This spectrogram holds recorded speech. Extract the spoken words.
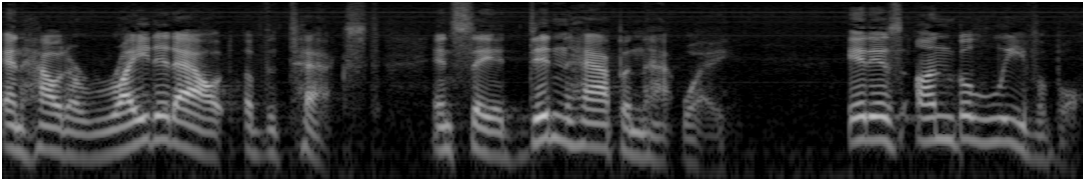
and how to write it out of the text and say it didn't happen that way. It is unbelievable.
